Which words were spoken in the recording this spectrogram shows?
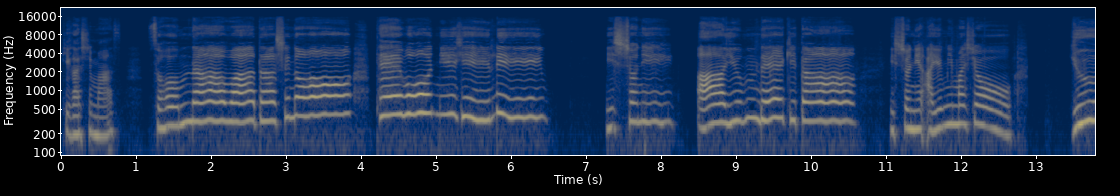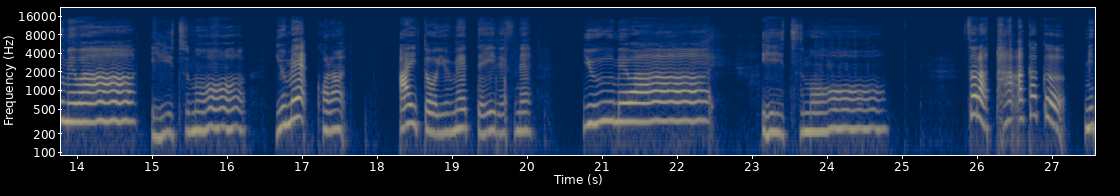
気がします。そんな私の手を握り一緒に歩んできた。一緒に歩みましょう。夢はいつも夢。こら愛と夢っていいですね。夢はいつも。空高く。道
